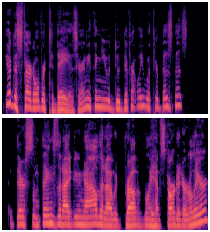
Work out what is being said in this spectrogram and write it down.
If you had to start over today, is there anything you would do differently with your business? There's some things that I do now that I would probably have started earlier.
